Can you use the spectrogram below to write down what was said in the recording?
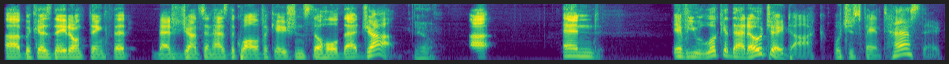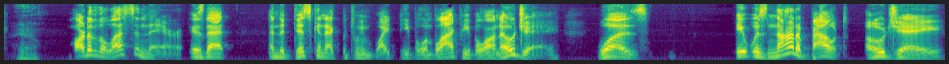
uh, because they don't think that Magic Johnson has the qualifications to hold that job. Yeah. Uh, and if you look at that OJ doc, which is fantastic, Yeah. part of the lesson there is that, and the disconnect between white people and black people on OJ was it was not about OJ,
